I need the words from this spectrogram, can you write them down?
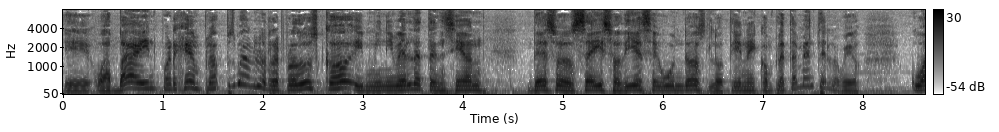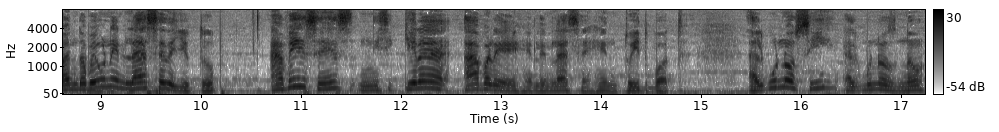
eh, o a Vine, por ejemplo, pues bueno, lo reproduzco y mi nivel de atención de esos 6 o 10 segundos lo tiene completamente, lo veo. Cuando veo un enlace de YouTube, a veces ni siquiera abre el enlace en Tweetbot. Algunos sí, algunos no.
